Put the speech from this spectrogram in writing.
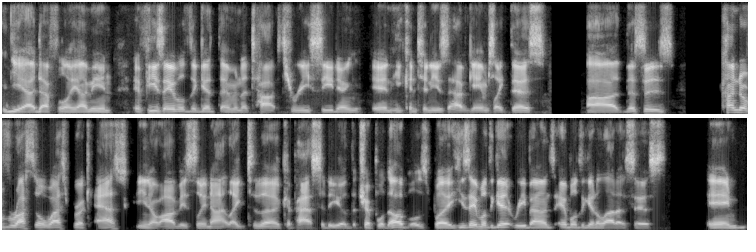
Yeah, definitely. I mean, if he's able to get them in a top three seeding and he continues to have games like this, uh, this is kind of Russell Westbrook esque. You know, obviously not like to the capacity of the triple doubles, but he's able to get rebounds, able to get a lot of assists, and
